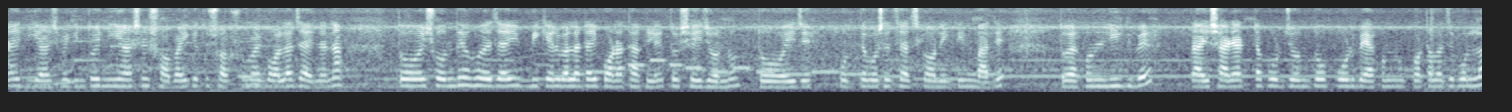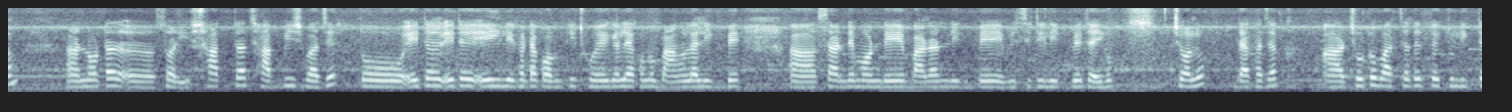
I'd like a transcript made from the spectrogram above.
নাই, দিয়ে আসবে। কিন্তু ওই নিয়ে আসার সবাইকে তো সব সময় বলা যায় না না? তো ওই সন্ধে হয়ে যায়, বিকেলবেলাটাই পড়া থাকলে, তো সেই জন্য। তো এই যে পড়তে বসেছে আজকে অনেক দিন বাদে। তো এখন লিখবে, প্রায় সাড়ে আটটা পর্যন্ত পড়বে, এখন কটা বাজে বললাম? নটা সরি সাতটা ছাব্বিশ বাজে। তো এটা এটা এই লেখাটা কমপ্লিট হয়ে গেলে এখনও বাংলা লিখবে সানডে মন্ডে বারান লিখবে এবিসিডি লিখবে, যাই হোক। চলো, দেখা যাক। আর ছোট বাচ্চাদের তো একটু লিখতে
